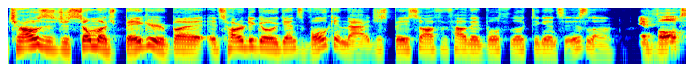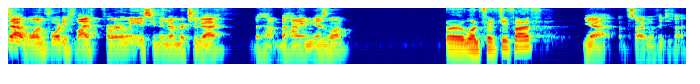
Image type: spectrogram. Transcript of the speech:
Charles is just so much bigger, but it's hard to go against Volk in that just based off of how they both looked against Islam. If Volk's at 145 permanently, is he the number two guy behind Islam? Or 155? Yeah, I'm sorry, 155.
